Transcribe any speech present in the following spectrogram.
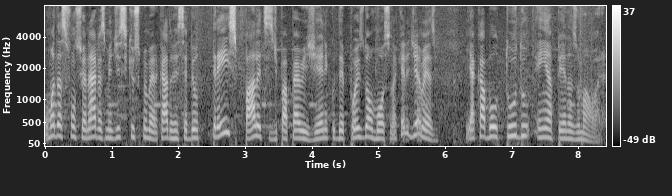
Uma das funcionárias me disse que o supermercado recebeu três pallets de papel higiênico depois do almoço, naquele dia mesmo, e acabou tudo em apenas uma hora.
